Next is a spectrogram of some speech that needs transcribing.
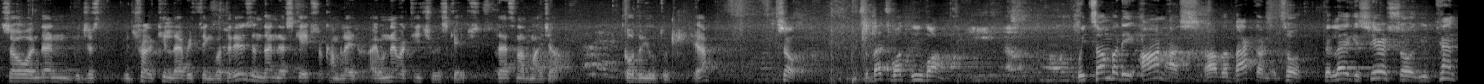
So, and then we just, we try to kill everything what it is, and then the escapes will come later. I will never teach you escapes. That's not my job. Go to YouTube, yeah? So, so that's what we want. With somebody on us, our back on it. So the leg is here, so you can't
